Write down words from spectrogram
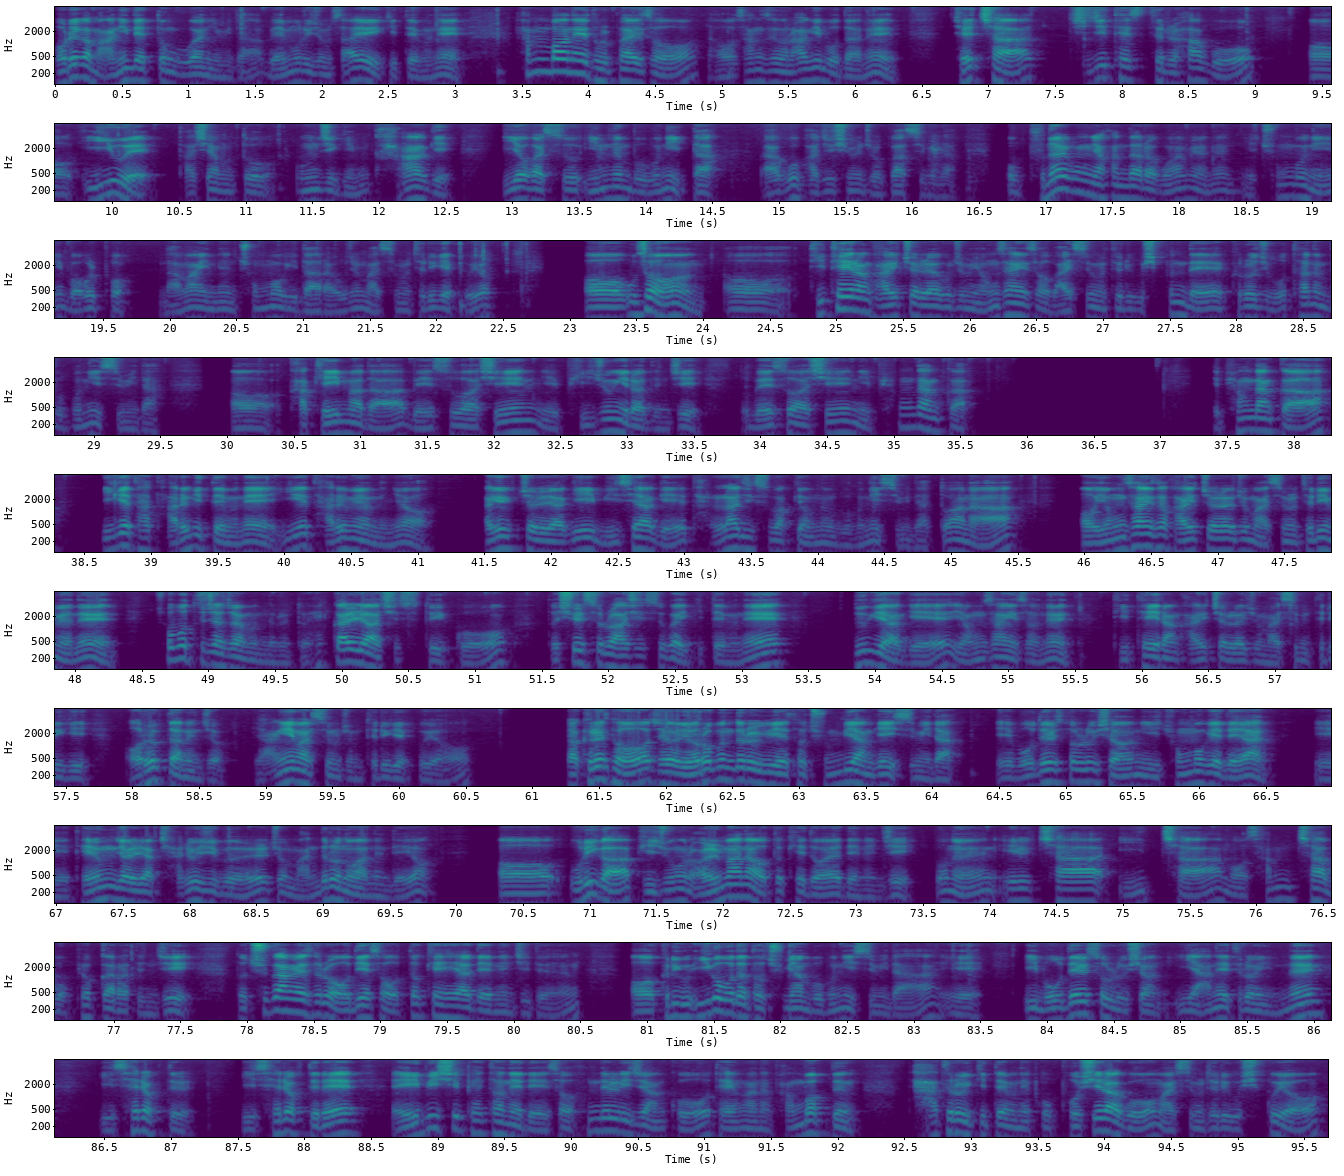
거래가 많이 됐던 구간입니다. 매물이 좀 쌓여 있기 때문에, 한 번에 돌파해서 어, 상승을 하기보다는 재차 지지 테스트를 하고, 어, 이후에 다시 한번 또 움직임 강하게 이어갈 수 있는 부분이 있다라고 봐주시면 좋을 것 같습니다. 뭐 분할 공략한다라고 하면은 예, 충분히 먹을 폭 남아있는 종목이다라고 좀 말씀을 드리겠고요. 어, 우선 어, 디테일한 가격 전략을 좀 영상에서 말씀을 드리고 싶은데 그러지 못하는 부분이 있습니다. 어, 각 개인마다 매수하신 예, 비중이라든지 또 매수하신 이 평단가, 예, 평단가 이게 다 다르기 때문에 이게 다르면은요 가격 전략이 미세하게 달라질 수밖에 없는 부분이 있습니다. 또 하나 어, 영상에서 가격 전략 좀 말씀을 드리면은 초보 투자자분들은 또 헷갈려 하실 수도 있고 또 실수를 하실 수가 있기 때문에 부득이하게 영상에서는 디테일한 전략 좀 말씀드리기 어렵다는 점 양해 말씀을 좀 드리겠고요. 자, 그래서 제가 여러분들을 위해서 준비한 게 있습니다. 예, 모델 솔루션 이 종목에 대한 예, 대응 전략 자료집을 좀 만들어 놓았는데요. 어, 우리가 비중을 얼마나 어떻게 넣어야 되는지 또는 1차, 2차, 뭐 3차 목표가라든지 또 추가 매수를 어디에서 어떻게 해야 되는지 등 어, 그리고 이거보다 더 중요한 부분이 있습니다. 예, 이 모델 솔루션 이 안에 들어 있는 이 세력들 이 세력들의 ABC 패턴에 대해서 흔들리지 않고 대응하는 방법 등 다 들어있기 때문에 꼭 보시라고 말씀을 드리고 싶고요.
